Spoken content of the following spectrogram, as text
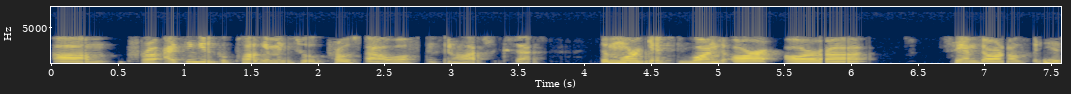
Um, pro, I think you could plug him into a pro style offense and he'll have success. The more gifted ones are are uh, Sam Darnold, but his,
